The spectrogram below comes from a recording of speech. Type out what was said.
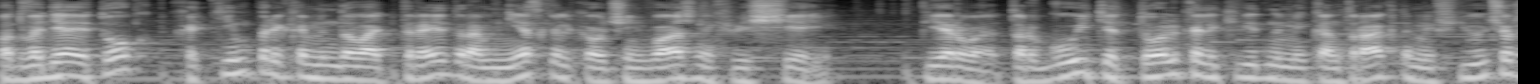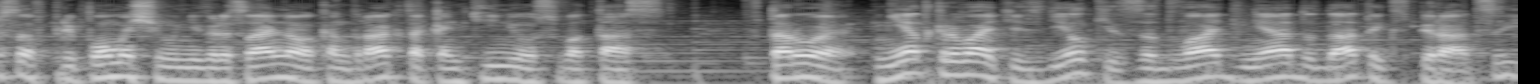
Подводя итог, хотим порекомендовать трейдерам несколько очень важных вещей. Первое. Торгуйте только ликвидными контрактами фьючерсов при помощи универсального контракта Continuous VATAS. Второе. Не открывайте сделки за два дня до даты экспирации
